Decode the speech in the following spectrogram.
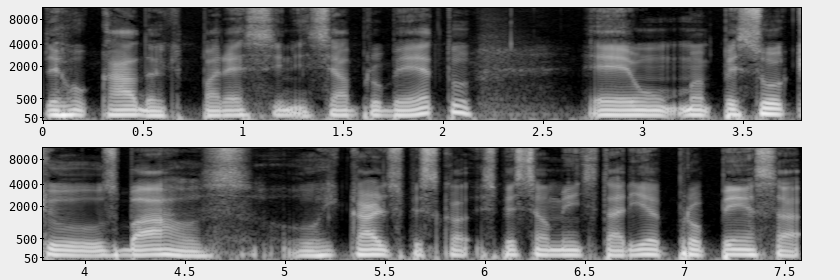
derrocada que parece iniciar para o Beto, é uma pessoa que os Barros, o Ricardo especialmente, estaria propensa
